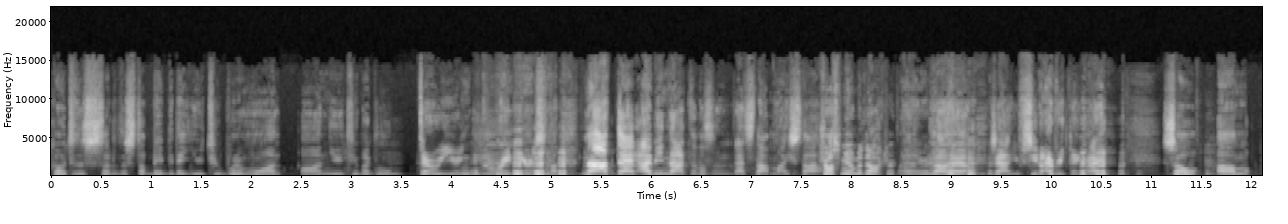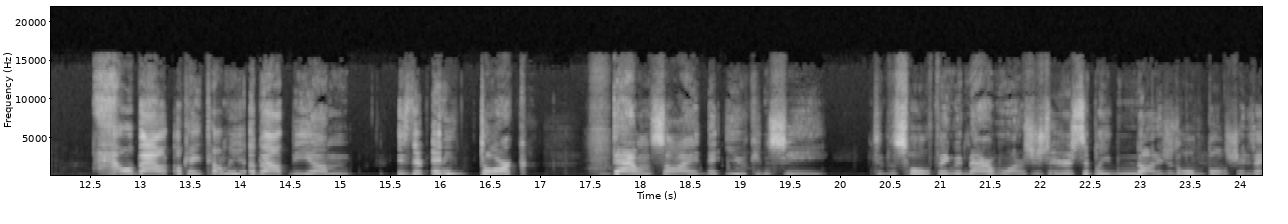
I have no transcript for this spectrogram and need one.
go to the sort of the stuff maybe that YouTube wouldn't want on YouTube, like little dirty and grittier stuff. Not that I mean, not that. Listen, that's not my style. Trust me, I'm a doctor. I know you're not. Yeah, exactly. You've seen everything, right? so, um, how about okay? Tell me about the. Um, is there any dark downside that you can see to this whole thing with marijuana? It's just there's simply none. It's just all bullshit. Is there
